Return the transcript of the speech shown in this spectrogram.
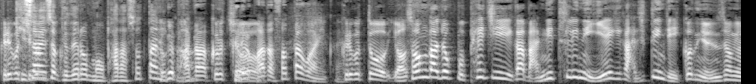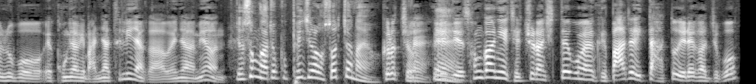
그리고 기사에서 그대로 뭐 받아 썼다니까. 그걸 받아 그렇죠. 그걸 받아 썼다고 하니까요. 그리고 또 여성가족부 폐지가 맞니 틀리니 이 얘기가 아직도 이제 있거든요. 윤석열 후보의 공약이 맞냐 틀리냐가 왜냐하면 여성가족부 폐지라고 썼잖아요. 그렇죠. 네. 근데 네. 이제 선관위에 제출한 10대 공약이 그게 빠져 있다 또 이래가지고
